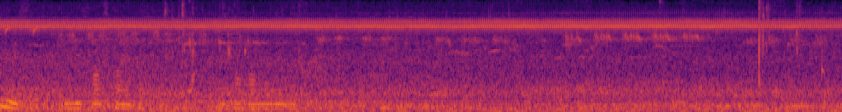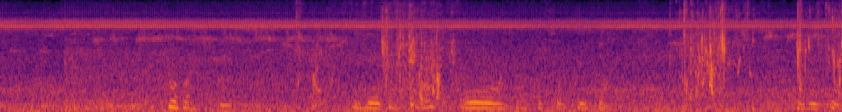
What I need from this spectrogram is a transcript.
Дивись, дивись вас знаєте. Непогано. Дивіться. Дивіться.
